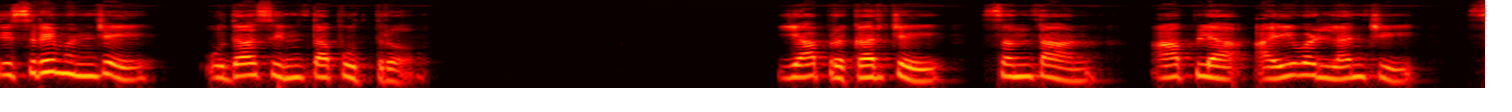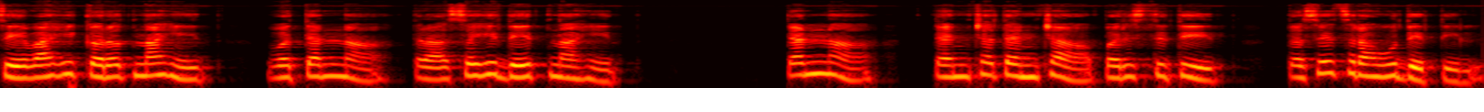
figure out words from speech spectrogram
तिसरे म्हणजे उदासीनता पुत्र. या प्रकारचे संतान आपल्या आईवडिलांची सेवाही करत नाहीत व त्यांना त्रासही देत नाहीत. त्यांना त्यांच्या त्यांच्या परिस्थितीत तसेच राहू देतील.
